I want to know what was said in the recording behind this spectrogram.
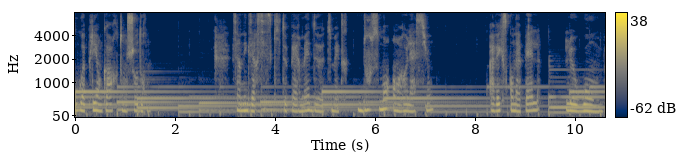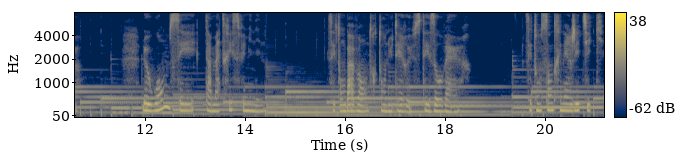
ou appelé encore ton chaudron. C'est un exercice qui te permet de te mettre doucement en relation avec ce qu'on appelle le womb. Le womb, c'est ta matrice féminine. C'est ton bas-ventre, ton utérus, tes ovaires. C'est ton centre énergétique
